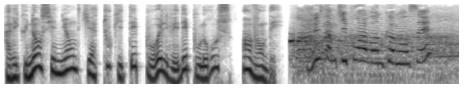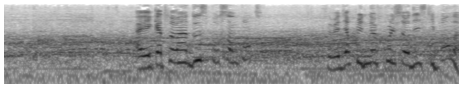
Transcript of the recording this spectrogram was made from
avec une enseignante qui a tout quitté pour élever des poules rousses en Vendée. Juste un petit point avant de commencer. Allez, 92% de ponte. Ça veut dire plus de 9 poules sur 10 qui pondent.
